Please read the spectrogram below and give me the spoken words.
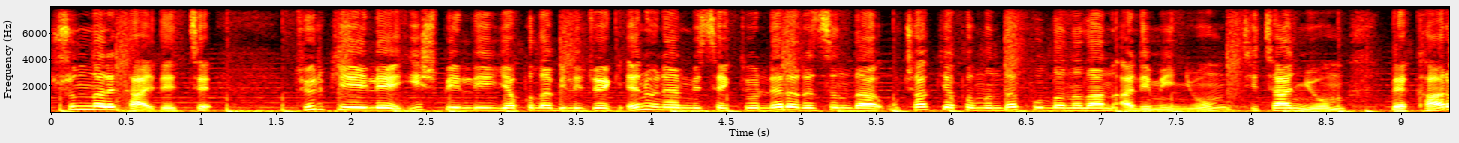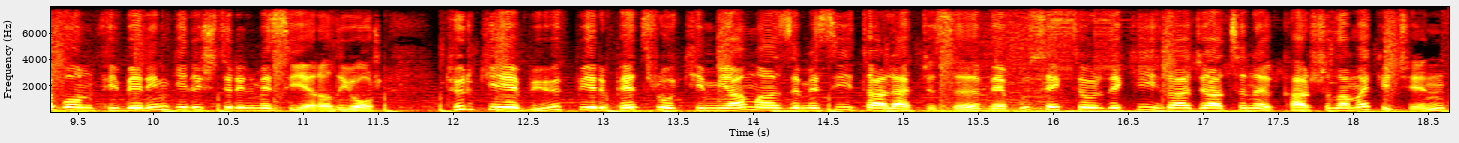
şunları kaydetti. Türkiye ile işbirliği yapılabilecek en önemli sektörler arasında uçak yapımında kullanılan alüminyum, titanyum ve karbon fiberin geliştirilmesi yer alıyor. Türkiye büyük bir petrokimya malzemesi ithalatçısı ve bu sektördeki ihracatını karşılamak için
